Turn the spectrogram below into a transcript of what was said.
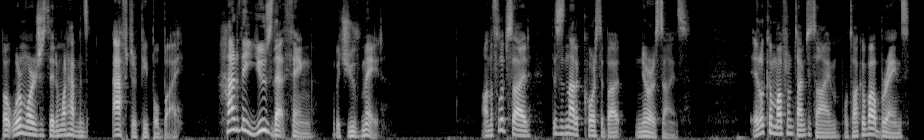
but we're more interested in what happens after people buy. How do they use that thing which you've made? On the flip side, this is not a course about neuroscience. It'll come up from time to time. We'll talk about brains,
